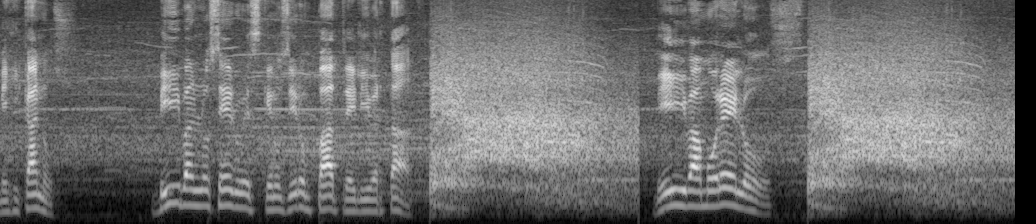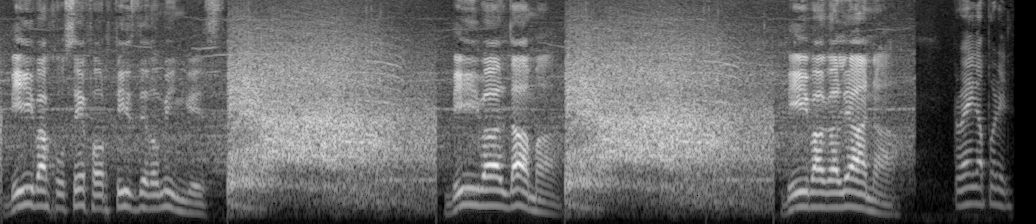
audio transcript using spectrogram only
Mexicanos, vivan los héroes que nos dieron patria y libertad. ¡Viva Morelos! ¡Viva Josefa Ortiz de Domínguez! ¡Viva Aldama! ¡Viva Galeana! Ruega por él.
